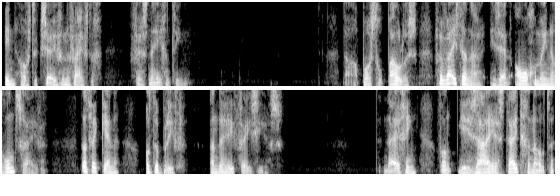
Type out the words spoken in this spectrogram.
in hoofdstuk 57, vers 19. De apostel Paulus verwijst daarnaar in zijn algemene rondschrijven, dat wij kennen als de brief aan de Hefeziërs. De neiging van Jezaja's tijdgenoten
